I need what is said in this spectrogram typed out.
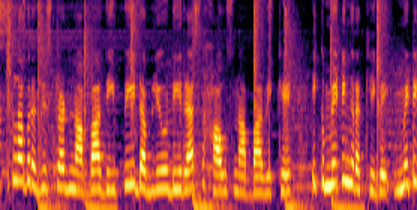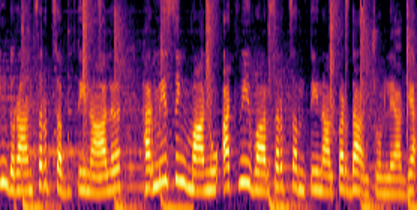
ਪ੍ਰੈਸ ਕਲੱਬ ਰਜਿਸਟਰਡ ਨਾਭਾ ਦੀ PWD ਰੈਸਟ ਹਾਊਸ ਨਾਭਾ ਵਿਖੇ ਇੱਕ ਮੀਟਿੰਗ ਰੱਖੀ ਗਈ। ਮੀਟਿੰਗ ਦੌਰਾਨ ਸਰਬਸੰਮਤੀ ਨਾਲ ਹਰਮੀਤ ਸਿੰਘ ਮਾਨ ਨੂੰ 8ਵੀਂ ਵਾਰ ਸਰਬਸੰਮਤੀ ਨਾਲ ਪ੍ਰਧਾਨ ਚੁਣ ਲਿਆ ਗਿਆ।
